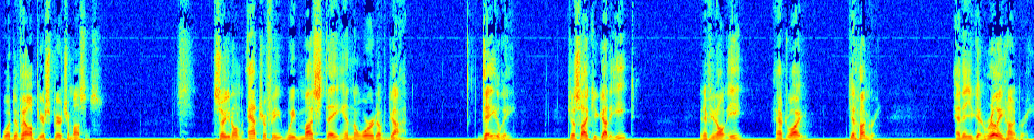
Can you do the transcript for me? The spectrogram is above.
will develop your spiritual muscles. So you don't atrophy, we must stay in the Word of God daily. Just like you got to eat. And if you don't eat, after a while, get hungry. And then you get really hungry.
